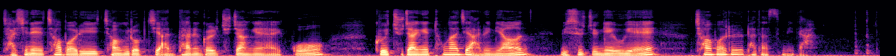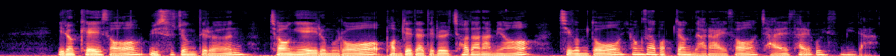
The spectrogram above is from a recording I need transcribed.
자신의 처벌이 정의롭지 않다는 걸 주장해야 했고 그 주장이 통하지 않으면 위수증에 의해 처벌을 받았습니다. 이렇게 해서 위수증들은 정의의 이름으로 범죄자들을 처단하며 지금도 형사법정 나라에서 잘 살고 있습니다.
